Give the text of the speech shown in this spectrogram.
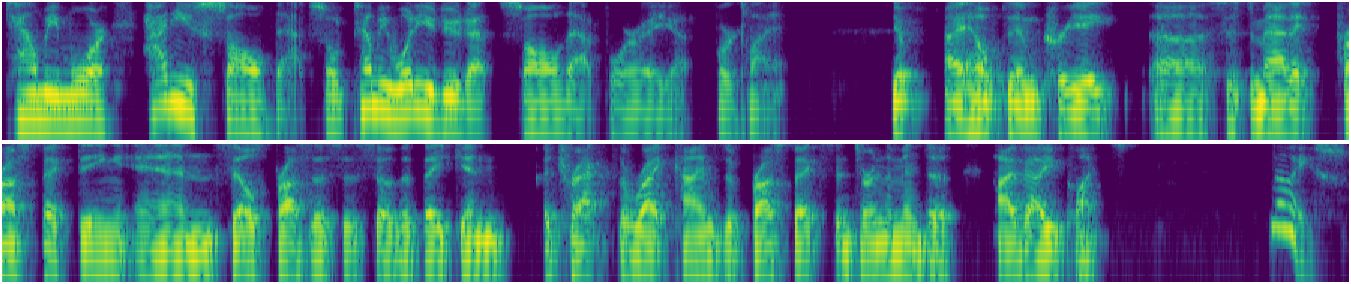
tell me more. How do you solve that? So tell me, what do you do to solve that for a, uh, for a client? Yep. I help them create uh, systematic prospecting and sales processes so that they can attract the right kinds of prospects and turn them into high value clients. Nice.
